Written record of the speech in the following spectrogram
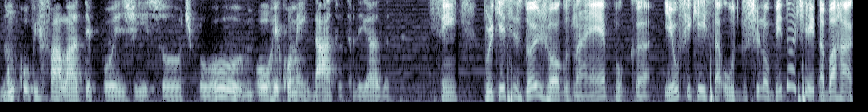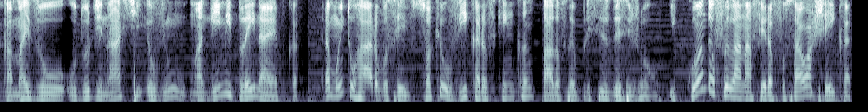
nunca ouvi falar depois disso, tipo, ou, ou recomendado, tá ligado? Sim, porque esses dois jogos na época, eu fiquei. O do Shinobi eu achei na barraca, mas o, o do Dynasty eu vi um, uma gameplay na época. Era muito raro você. Só que eu vi, cara, eu fiquei encantado. Eu falei, eu preciso desse jogo. E quando eu fui lá na feira fuçar, eu achei, cara.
